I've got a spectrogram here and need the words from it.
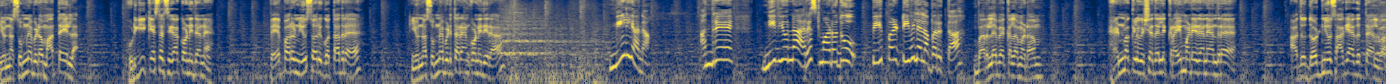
ಇವನ್ನ ಸುಮ್ಮನೆ ಬಿಡೋ ಮಾತೇ ಇಲ್ಲ. ಹುಡುಗಿ ಕೇಸಲ್ಲಿ ಸಿಗಾಕೊಂಡಿದ್ದಾನೆ. ಪೇಪರು ನ್ಯೂಸ್ ಅವ್ರಿಗೆ ಗೊತ್ತಾದ್ರೆ ಇವನ್ನ ಸುಮ್ಮನೆ ಬಿಡ್ತಾರೆ ಅನ್ಕೊಂಡಿದ್ದೀರಾ? ಮೀಡಿಯಾನ ಅಂದ್ರೆ ನೀವ್ ಇವನ್ನ ಅರೆಸ್ಟ್ ಮಾಡೋದು ಪೇಪರ್ ಟಿವಿಲೆಲ್ಲ ಬರುತ್ತಾ? ಬರಲೇಬೇಕಲ್ಲ ಮೇಡಮ್ ಹೆಣ್ಮಕ್ಳ ವಿಷಯದಲ್ಲಿ ಕ್ರೈಮ್ ಮಾಡಿದಾನೆ ಅಂದ್ರೆ ಅದು ದೊಡ್ಡ ನ್ಯೂಸ್ ಹಾಗೆ ಆಗುತ್ತೆ ಅಲ್ವಾ?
